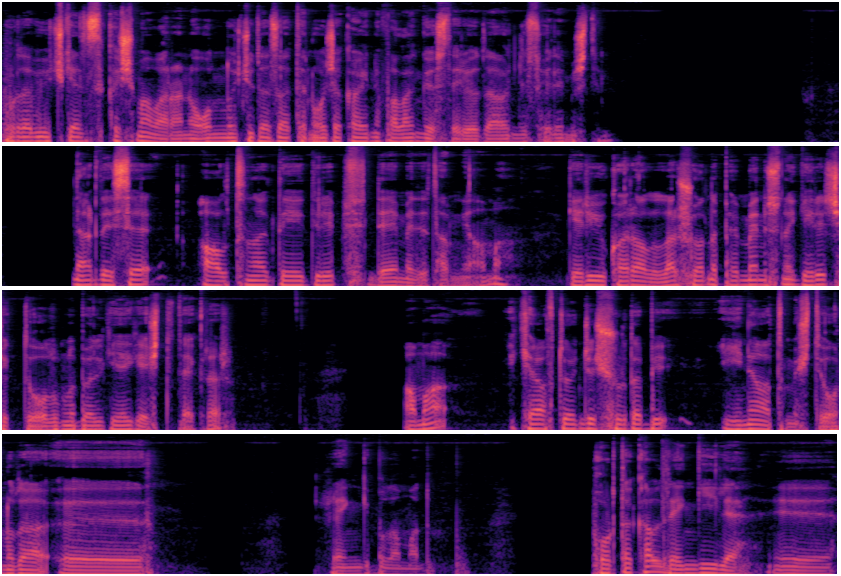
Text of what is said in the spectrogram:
Burada bir üçgen sıkışma var. Hani onun ucu da zaten Ocak ayını falan gösteriyor. Daha önce söylemiştim. Neredeyse altına değdirip değmedi tam ya ama geri yukarı aldılar. Şu anda pembenin üstüne geri çıktı. Olumlu bölgeye geçti tekrar. Ama iki hafta önce şurada bir iğne atmıştı. Onu da eee, rengi bulamadım. Portakal rengiyle eee,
